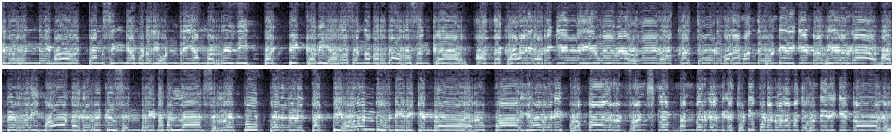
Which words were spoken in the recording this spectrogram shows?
சிவகங்கை மாவட்டம் சிங்கமுனரி ஒன்றியம் மருதி பட்டி கவி அரசன் அவரது அரசன் காலை. அந்த காலை அடக்கியே தீர்வோம் என ஒரே நோக்கத்தோடு வலம் வந்து கொண்டிருக்கின்ற வீரர்கள் மதுரை மாநகருக்கு சென்ற இடமெல்லாம் சிறப்பு பெயரை தட்டி வளம் வந்து கொண்டிருக்கின்றார் கருப்பா யூரணி பிரபாகரன் பிரெண்ட்ஸ் கிளப் நண்பர்கள் மிக துடிப்புடன் வலம் வந்து கொண்டிருக்கின்றார்கள்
